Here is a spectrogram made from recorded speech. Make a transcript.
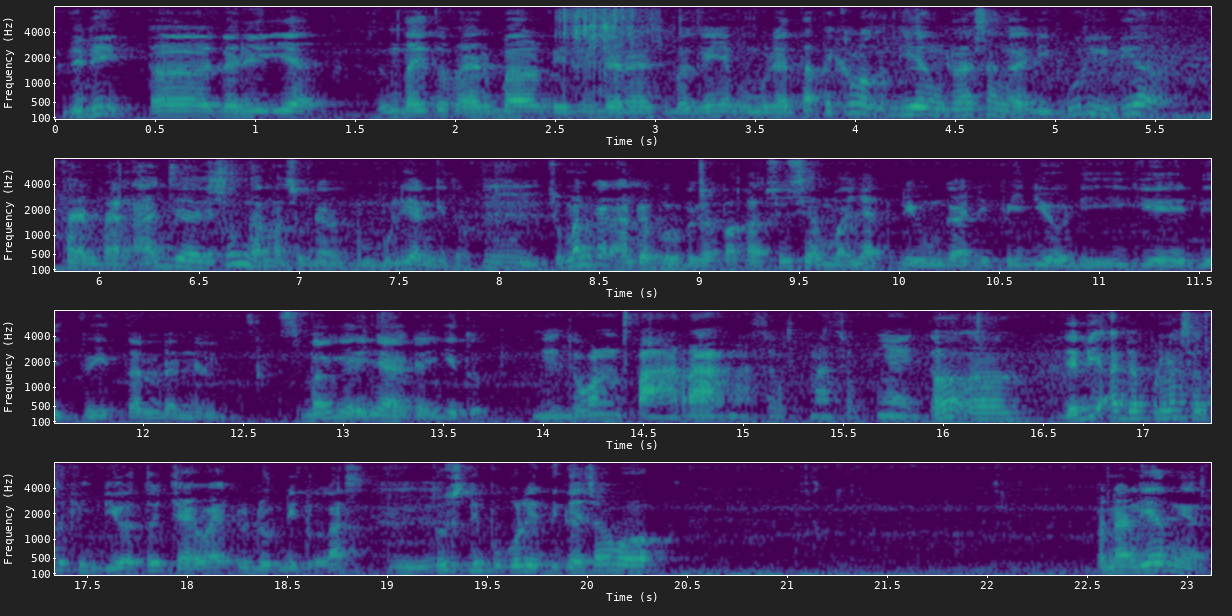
Jadi eh, dari ya entah itu verbal, fisik dan lain sebagainya pembulian. Tapi kalau dia ngerasa nggak dibully, dia fine fine aja. Itu nggak masuk dalam pembulian gitu. Hmm. Cuman kan ada beberapa kasus yang banyak diunggah di video, di IG, di Twitter dan sebagainya kayak gitu. itu kan parah masuk masuknya itu Heeh. Jadi ada pernah satu video tuh cewek duduk di kelas, Hmm. terus dipukuli tiga cowok. Pernah lihat nggak?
